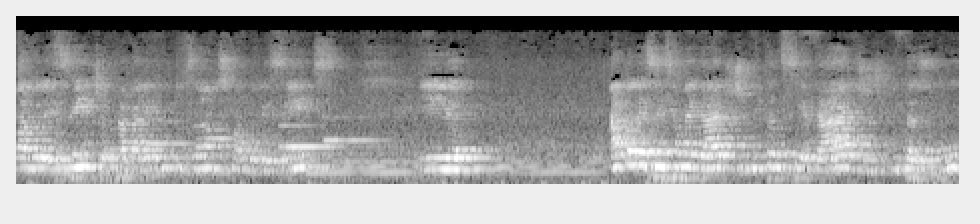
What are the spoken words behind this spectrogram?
um adolescente, eu trabalhei muitos anos com adolescentes, e a adolescência é uma idade de muita ansiedade, de muitas dúvidas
